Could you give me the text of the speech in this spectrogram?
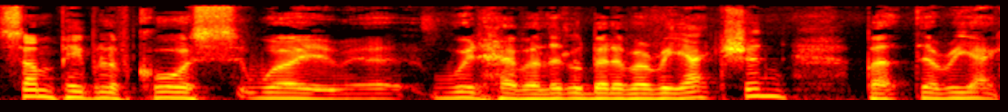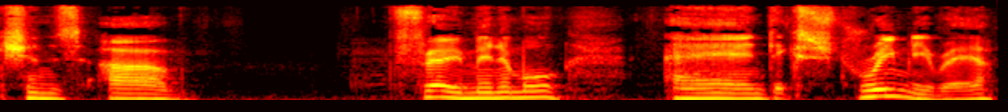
Some people, of course, were, uh, would have a little bit of a reaction, but the reactions are very minimal and extremely rare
